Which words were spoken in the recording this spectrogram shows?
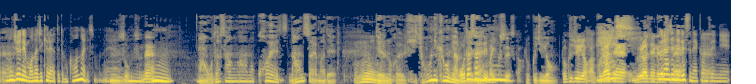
ええ何十年も同じキャラやってても変わんないですもんね。うんそうですよね。うん。まあ、小田さんがあの声、何歳までうん出るのかより非常に興味あるん小。田さんって今いくつですか？64。?64。あ、グラジェネ、グラジェネですね。グラジェネですね、完全に。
